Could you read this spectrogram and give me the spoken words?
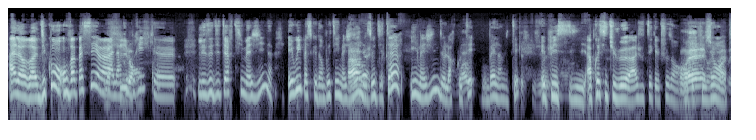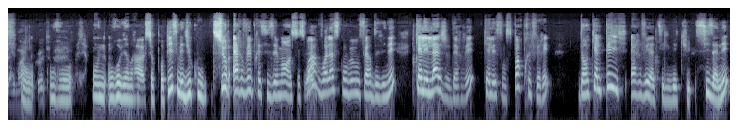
Alors, euh, du coup, on, va passer euh, à la rubrique euh, Les auditeurs t'imaginent. Et oui, parce que dans Beauté Imaginée, ah les auditeurs imaginent de leur côté mon bel invité. Et puis, si, après, si tu veux ajouter quelque chose en, conclusion, bah, on, on, on, reviendra sur Propice. Mais du coup, sur Hervé précisément ce soir, voilà ce qu'on veut vous faire deviner. Quel est l'âge d'Hervé? Quel est son sport préféré? Dans quel pays Hervé a-t-il vécu six années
